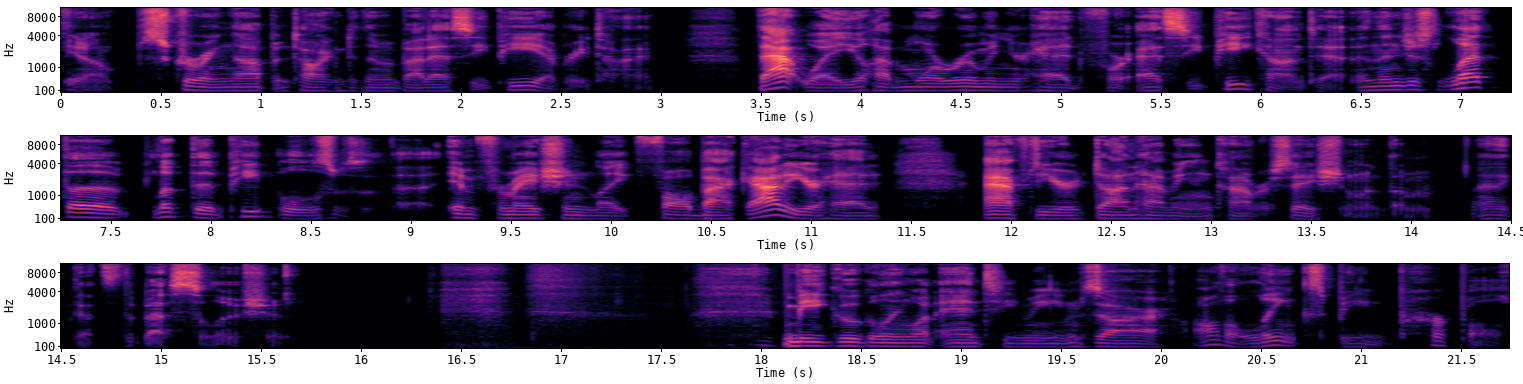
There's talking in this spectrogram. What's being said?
you know, screwing up and talking to them about SCP every time. That way you'll have more room in your head for SCP content and then just let the let the people's uh, information like fall back out of your head after you're done having a conversation with them. I think that's the best solution. Me googling what anti-memes are, all the links being purple.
